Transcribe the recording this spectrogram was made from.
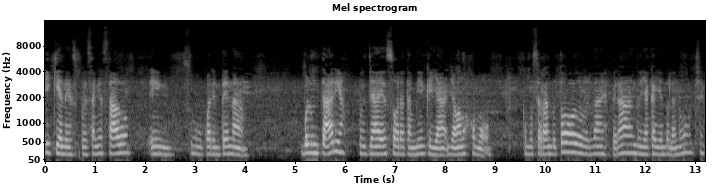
y quienes pues han estado en su cuarentena voluntaria, pues ya es hora también que ya, ya vamos como, como cerrando todo, ¿verdad? Esperando, ya cayendo la noche.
